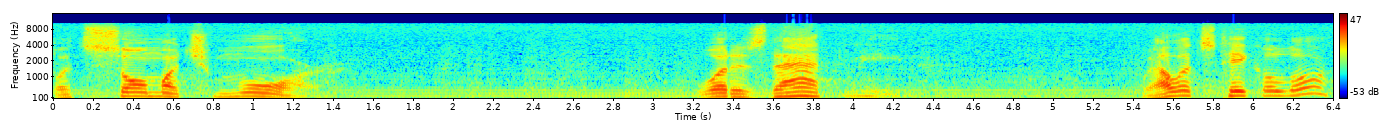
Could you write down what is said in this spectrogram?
but so much more. What does that mean? Well, let's take a look.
